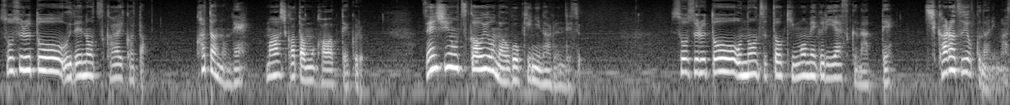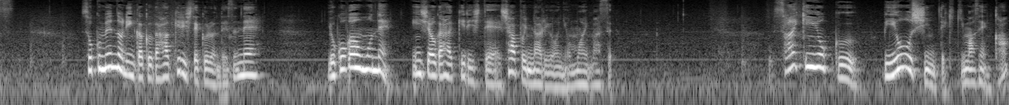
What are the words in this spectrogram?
そうすると腕の使い方。肩のね回し方も変わってくる。全身を使うような動きになるんです。そうするとおのずと気も巡りやすくなって力強くなります。側面の輪郭がはっきりしてくるんですね。横顔もね印象がはっきりしてシャープになるように思います。最近よく美容芯って聞きませんか？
